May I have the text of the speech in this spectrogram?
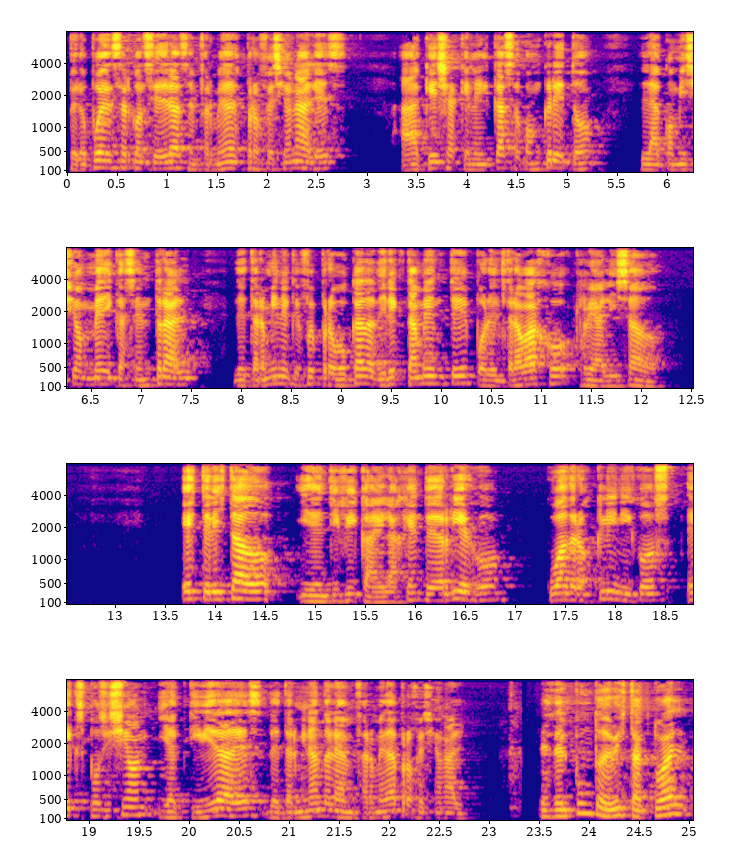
pero pueden ser consideradas enfermedades profesionales a aquellas que en el caso concreto la Comisión Médica Central determine que fue provocada directamente por el trabajo realizado. Este listado identifica el agente de riesgo, cuadros clínicos, exposición y actividades determinando la enfermedad profesional. Desde el punto de vista actual,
